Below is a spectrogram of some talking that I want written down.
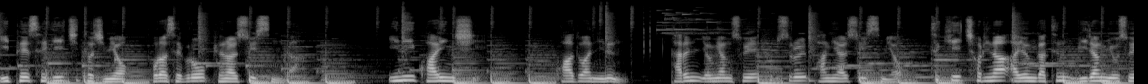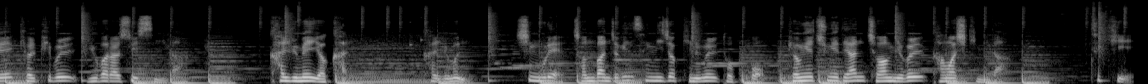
잎의 색이 짙어지며 보라색으로 변할 수 있습니다. 인이 과잉 시 과도한 인은 다른 영양소의 흡수를 방해할 수 있으며 특히 철이나 아연 같은 미량 요소의 결핍을 유발할 수 있습니다. 칼륨의 역할 칼륨은 식물의 전반적인 생리적 기능을 돕고 병해충에 대한 저항력을 강화시킵니다. 특히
